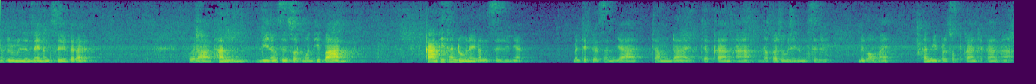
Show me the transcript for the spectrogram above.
ถ้าดูในหนังสือก็ได้ เวลาท่านมีหนังสือสวดมนต์ที่บ้าน การที่ท่านดูในหนังสือเนี่ย มันจะเกิดสัญญาจำได้จากการอ่าน แล้วก็ดูในหนังสือนึกออกไหมท่านมีประสบการณ์จากการอ่าน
